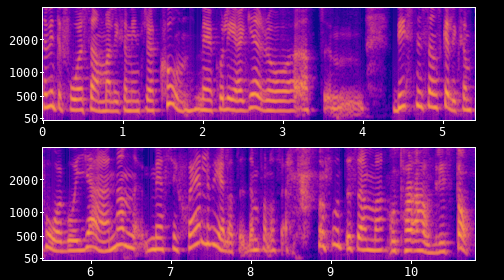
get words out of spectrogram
när vi inte får samma liksom interaktion med kollegor och att mm, businessen ska liksom pågå i hjärnan med sig själv hela tiden på något sätt. Man får inte samma... Och tar aldrig stopp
